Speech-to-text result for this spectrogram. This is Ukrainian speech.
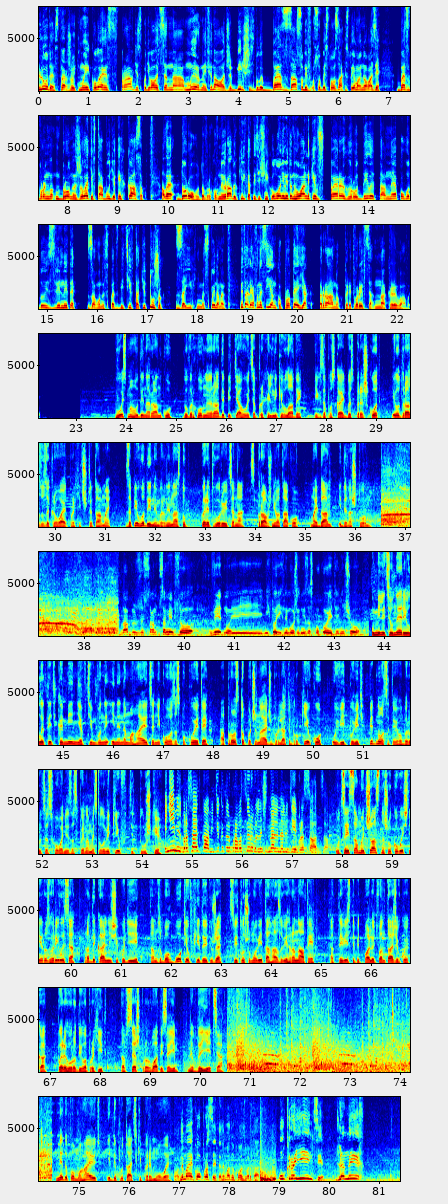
Люди стверджують, мої колеги справді сподівалися на мирний фінал, адже більшість були без засобів особистого захисту. Я маю на увазі без бронежилетів та будь-яких касок. Але дорогу до Верховної Ради кілька тисячній колонії мітингувальників перегородили та не погодились звільнити загони спецбійців та тітушок за їхніми спинами. Віталій Афанасієнко про те, як ранок перетворився на кривавий. Восьма година ранку до Верховної Ради підтягуються прихильники влади. Їх запускають без перешкод і одразу закривають прохід щитами. За півгодини мирний наступ перетворюється на справжню атаку. Майдан іде на штурм. Вам вже сам, самим все видно і ніхто їх не може ні заспокоїти, нічого. У міліціонерів летить каміння, втім вони і не намагаються нікого заспокоїти, а просто починають жбурляти бруківку у відповідь. Підносити його беруться сховані за спинами силовиків тітушки. Они ими бросают камни. Те, которые провоцировали, начинали на людей бросаться. У цей самий час на Шовковичній розгорілися радикальніші події. Там з обох боків кидають уже світлошумові та газові гранати. Активісти підпалюють вантажівку, яка перегородила прохід. Та все ж прорватися їм не вдається. Не допомагають і депутатські перемови. Немає кого просити, нема до кого звертати. Українці для них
